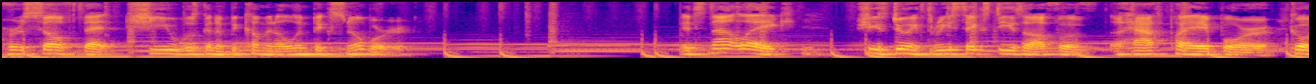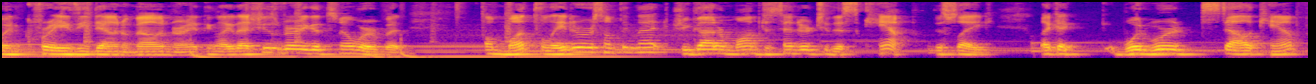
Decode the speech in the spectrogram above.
herself that she was going to become an Olympic snowboarder. It's not like she's doing 360s off of a half pipe or going crazy down a mountain or anything like that. She was a very good snowboarder, but a month later or something that she got her mom to send her to this camp, this like like a Woodward style camp.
